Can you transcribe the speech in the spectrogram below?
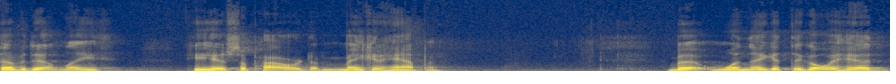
evidently he has the power to make it happen. But when they get the go ahead,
